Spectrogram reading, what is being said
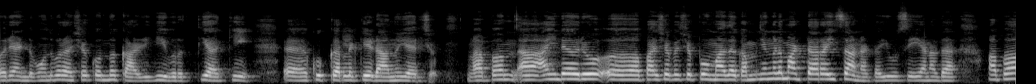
ഒരു രണ്ട് മൂന്ന് പ്രാവശ്യമൊക്കെ ഒന്ന് കഴുകി വൃത്തിയാക്കി കുക്കറിലേക്ക് ഇടാമെന്ന് വിചാരിച്ചു. അപ്പം അതിന്റെ ഒരു ആ, പശപശപ്പും അതൊക്കെ ഞങ്ങൾ മട്ട റൈസാണ് കേട്ടോ യൂസ് ചെയ്യണത്. അപ്പോൾ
